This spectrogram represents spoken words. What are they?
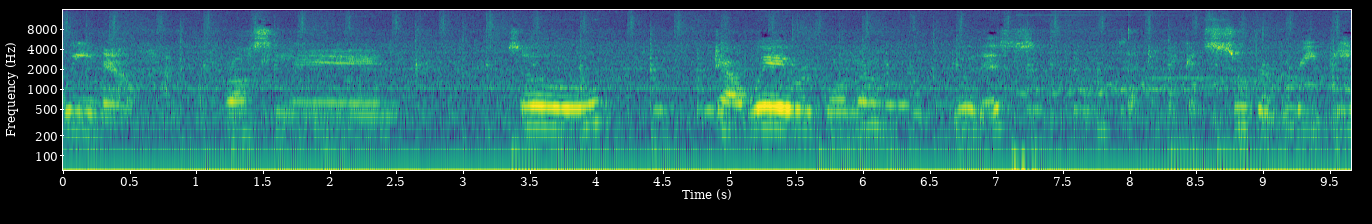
we now have crosslink. So, that way we're gonna do this. Is to make it super creepy.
